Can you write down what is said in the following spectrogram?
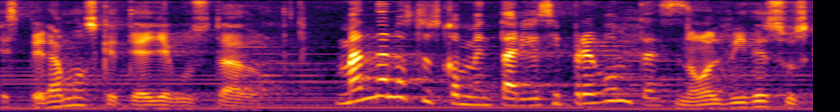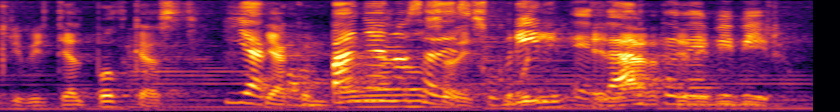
Esperamos que te haya gustado. Mándanos tus comentarios y preguntas. No olvides suscribirte al podcast y acompáñanos, a, descubrir el arte de vivir.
